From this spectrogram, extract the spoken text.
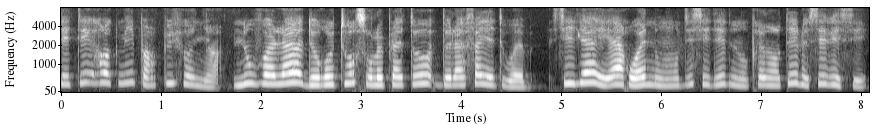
C'était Rock Me par Puphonia. Nous voilà de retour sur le plateau de la Fayette Web. Cilia et Arwen ont décidé de nous présenter le CVC.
